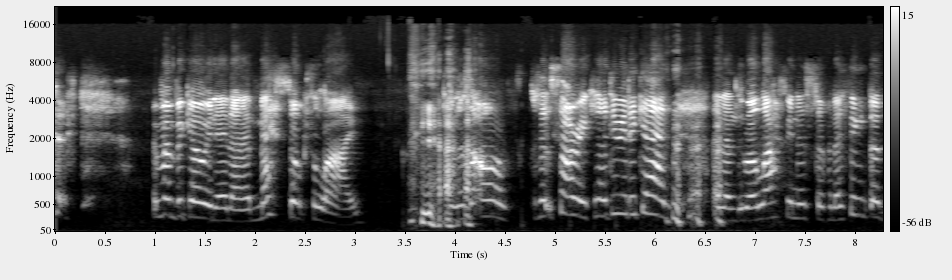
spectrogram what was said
I remember going in and I messed up the line. yeah. And I was like, oh, sorry, can I do it again? And then they were laughing and stuff. And I think that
